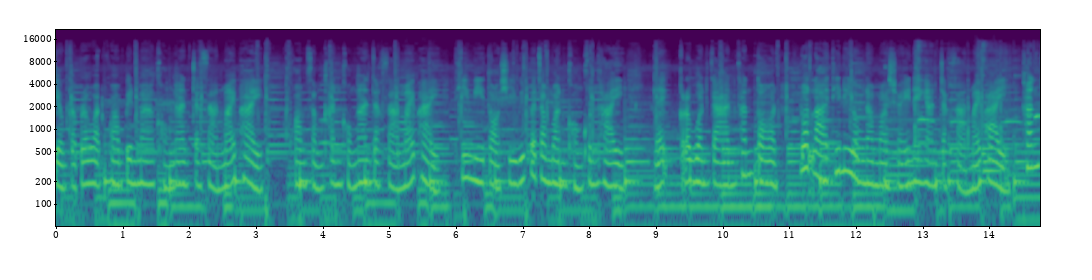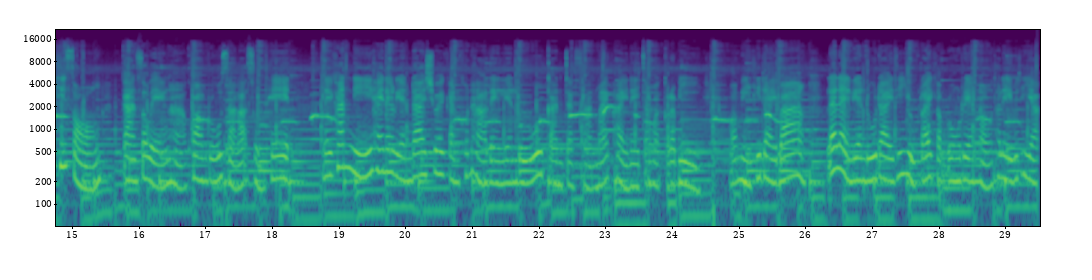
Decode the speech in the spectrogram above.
เกี่ยวกับประวัติความเป็นมาของงานจากสารไม้ไผ่ ความสำคัญของงานจากสารไม้ไผ่ที่มีต่อชีวิตประจำวันของคนไทย และกระบวนการขั้นตอนลวดลายที่นิยมนำมาใช้ในงานจากสารไม้ไผ่ขั้นที่ 2 การแสวงหาความรู้สารสนเทศ ในขั้นนี้ให้นักเรียนได้ช่วยกันค้นหาแหล่งเรียนรู้การจักสารไม้ไผ่ในจังหวัดกระบี่ว่ามีที่ใดบ้าง และแหล่งเรียนรู้ใดที่อยู่ใกล้กับโรงเรียนหนองทะเลวิทยา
